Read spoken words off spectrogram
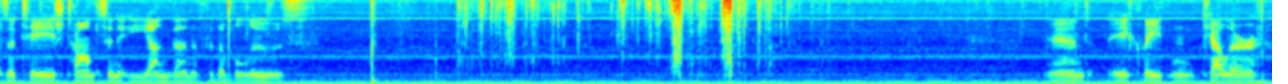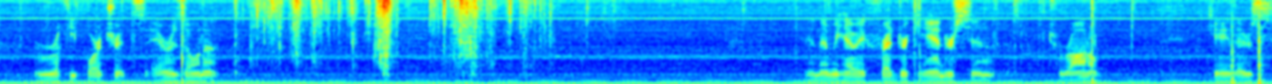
Here's a Tage Thompson Young Gun for the Blues. And a Clayton Keller Rookie Portraits, Arizona. And then we have a Frederik Andersen, Toronto. Okay, there's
